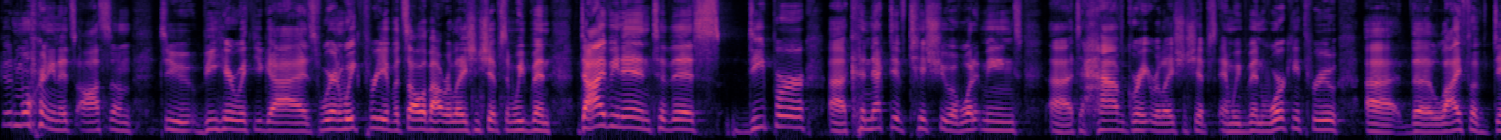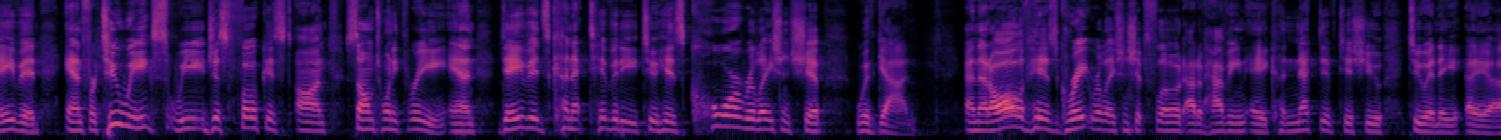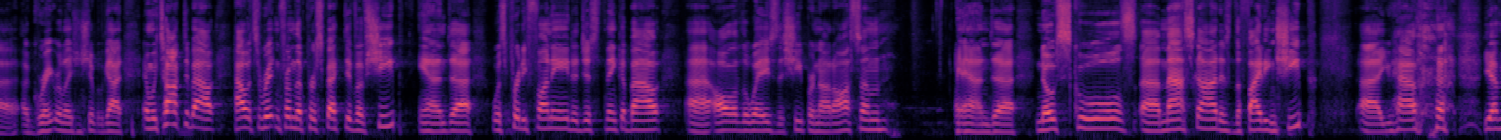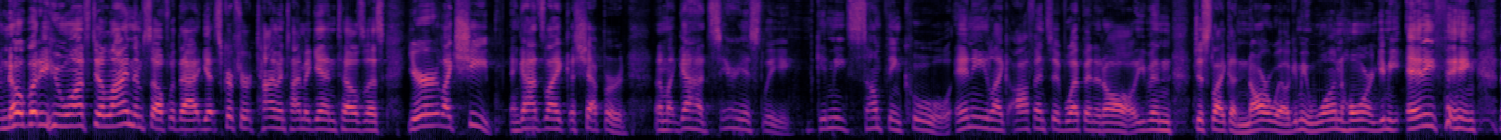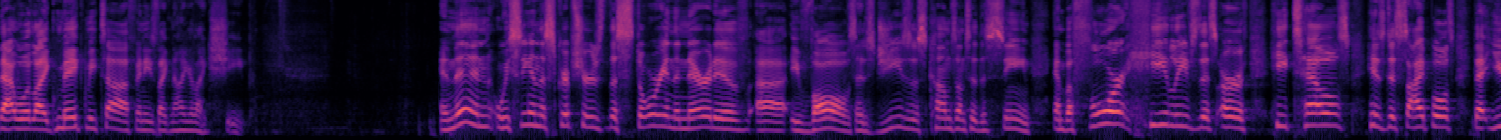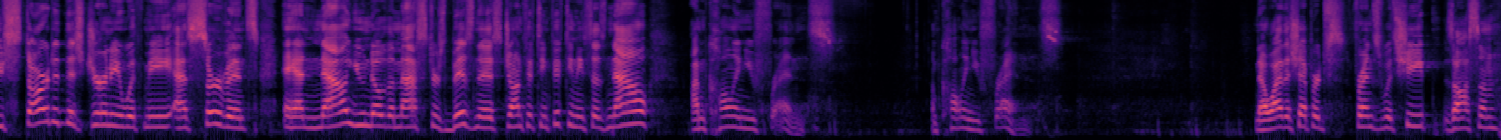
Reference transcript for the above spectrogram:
Good morning. It's awesome to be here with you guys. We're in week three of It's All About Relationships, and we've been diving into this deeper uh, connective tissue of what it means uh, to have great relationships. And we've been working through uh, the life of David. And for two weeks, we just focused on Psalm 23 and David's connectivity to his core relationship with God and that all of his great relationships flowed out of having a connective tissue to an, a, a, uh, a, great relationship with God. And we talked about how it's written from the perspective of sheep, and uh, was pretty funny to just think about uh, all of the ways that sheep are not awesome. And uh, no school's uh, mascot is the fighting sheep. Uh, you, have, you have nobody who wants to align themselves with that, yet scripture time and time again tells us, you're like sheep, and God's like a shepherd. And I'm like, God, seriously, give me something cool, any like offensive weapon at all, even just like a narwhal. Give me one horn, give me anything that would like make me tough. And he's like, no, you're like sheep. And then we see in the scriptures the story and the narrative uh, evolves as Jesus comes onto the scene. And before he leaves this earth, he tells his disciples that you started this journey with me as servants, and now you know the master's business. John 15, 15, he says, Now I'm calling you friends. I'm calling you friends. Now, why the shepherd's friends with sheep is awesome.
